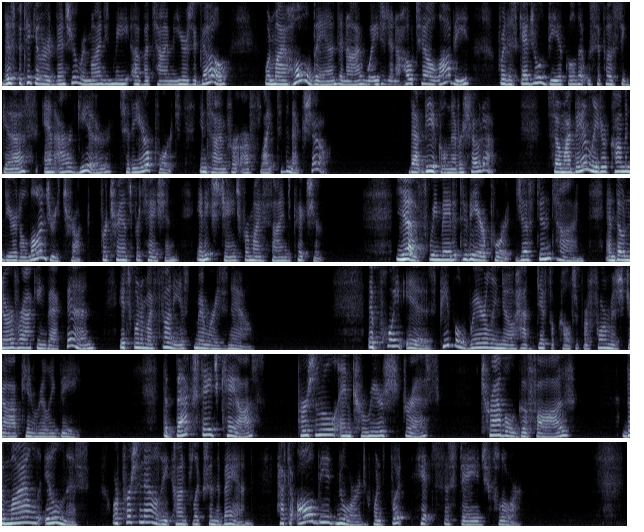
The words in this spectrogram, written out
This particular adventure reminded me of a time years ago when my whole band and I waited in a hotel lobby for the scheduled vehicle that was supposed to get us and our gear to the airport in time for our flight to the next show. That vehicle never showed up. So my band leader commandeered a laundry truck for transportation in exchange for my signed picture. Yes, we made it to the airport just in time, and though nerve wracking back then, it's one of my funniest memories now. The point is, people rarely know how difficult a performer's job can really be. The backstage chaos, personal and career stress, travel guffaws, the mild illness, or personality conflicts in the band have to all be ignored when foot hits the stage floor.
